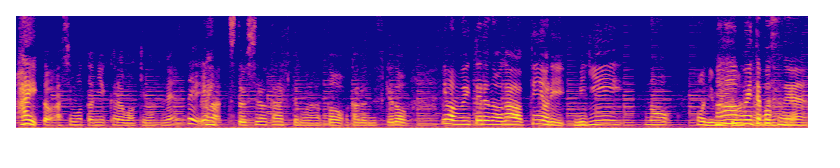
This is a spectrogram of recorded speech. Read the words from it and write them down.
はい、と足元にクラブを置きますね。で、今、はい、ちょっと後ろから来てもらうとわかるんですけど、今向いてるのがピンより右の方に向いてます、向いてますね。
